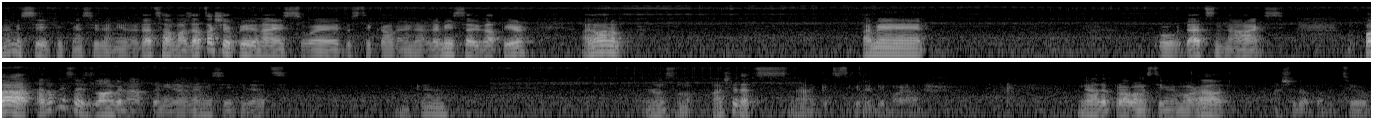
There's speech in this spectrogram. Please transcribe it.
Let me see if you can see the needle. That's how much. That's actually a pretty nice way to stick out the needle. Let me set it up here. I don't want to I mean, oh, that's nice. But I don't think it's long enough to needle. Let me see if that's okay. Actually, that's now I can stick a little bit more out. Now the problem is sticking more out. I should open the tube.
